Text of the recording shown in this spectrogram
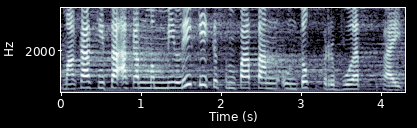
maka kita akan memiliki kesempatan untuk berbuat baik.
